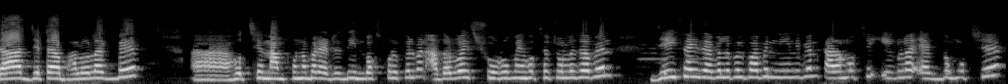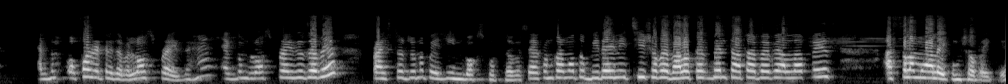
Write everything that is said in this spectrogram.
যার যেটা ভালো লাগবে হচ্ছে নাম ফোন নাম্বার অ্যাড্রেস দিয়ে ইনবক্স করে ফেলবেন। আদারওয়াইজ শোরুমে হচ্ছে চলে যাবেন। যেই সাইজ অ্যাভেলেবেল পাবেন নিয়ে নেবেন। কারণ হচ্ছে এগুলা একদম হচ্ছে একদম অফার রেটে যাবে লস প্রাইজ হ্যাঁ? একদম লস প্রাইসে যাবে। প্রাইসটার জন্য পেজে ইনবক্স করতে হবে। সো এখনকার মতো বিদায় নিচ্ছি। সবাই ভালো থাকবেন। টাটা বাই, আল্লাহ হাফেজ। আসসালামু আলাইকুম সবাইকে।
